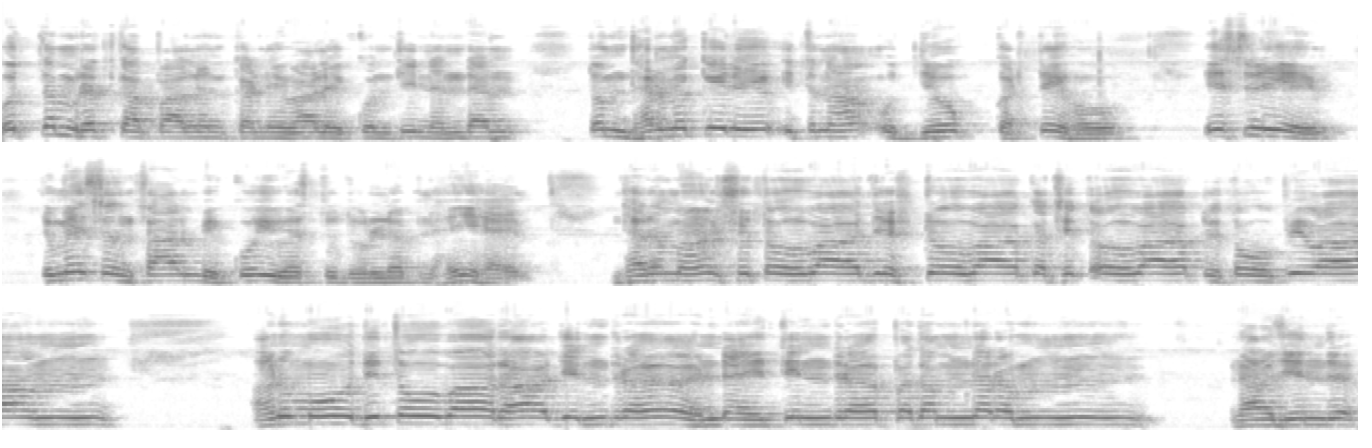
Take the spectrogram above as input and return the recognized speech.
उत्तम व्रत का पालन करने वाले कुंती नंदन, तुम धर्म के लिए इतना उद्योग करते हो, इसलिए तुम्हें संसार में कोई वस्तु दुर्लभ नहीं है। धर्म श्रुतो वा, दृष्टो वा, कथितो वा कृतोपि वा। अनुमोदितो वा राजेंद्र नैतिन्द्र पदम नरम राजेंद्र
